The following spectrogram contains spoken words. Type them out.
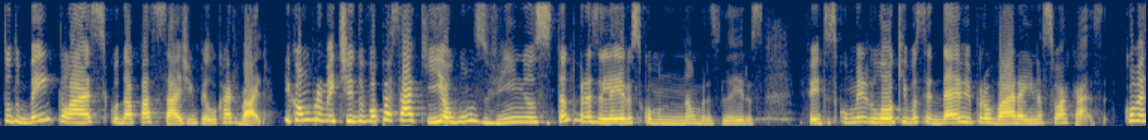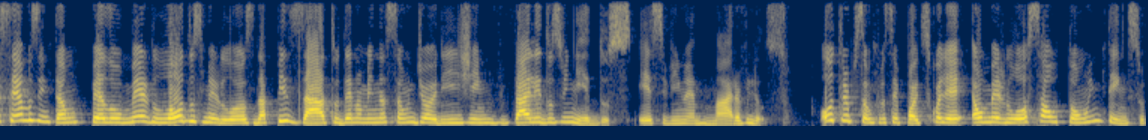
tudo bem clássico da passagem pelo carvalho. E como prometido, vou passar aqui alguns vinhos, tanto brasileiros como não brasileiros, feitos com Merlot que você deve provar aí na sua casa. Comecemos então pelo Merlot dos Merlots da Pisato, denominação de origem Vale dos Vinhedos. Esse vinho é maravilhoso. Outra opção que você pode escolher é o Merlot Salton Intenso.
